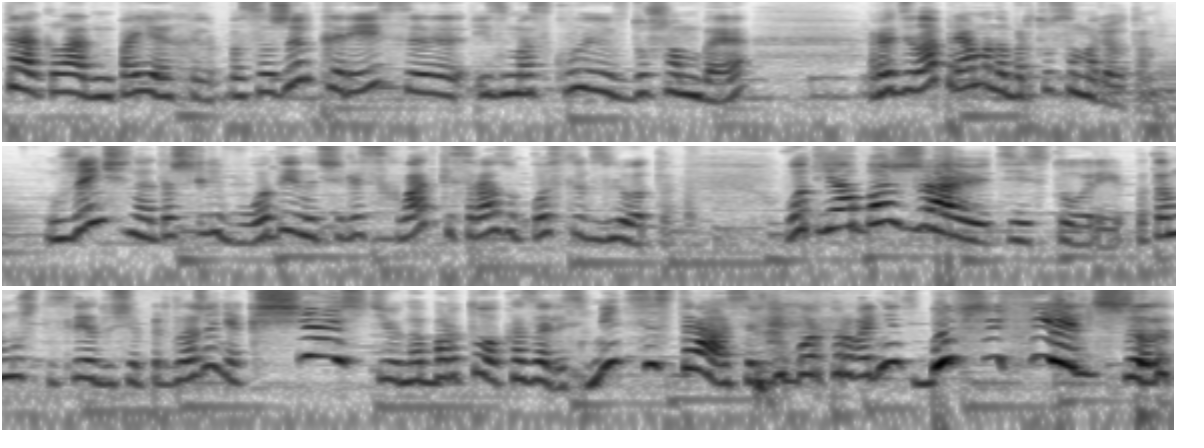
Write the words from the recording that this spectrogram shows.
Так, ладно, поехали. Пассажирка рейса из Москвы в Душамбе родила прямо на борту самолета. У женщины отошли воды и начались схватки сразу после взлета. Вот я обожаю эти истории, потому что следующее предложение. К счастью, на борту оказались медсестра, среди бортпроводниц бывший фельдшер.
